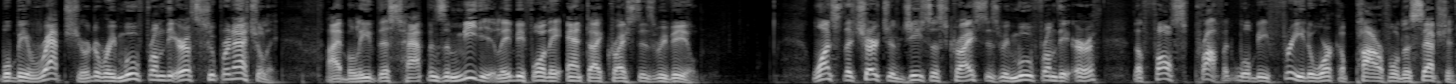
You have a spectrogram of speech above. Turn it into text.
will be raptured or removed from the earth supernaturally. I believe this happens immediately before the Antichrist is revealed. Once the Church of Jesus Christ is removed from the earth, the false prophet will be free to work a powerful deception.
